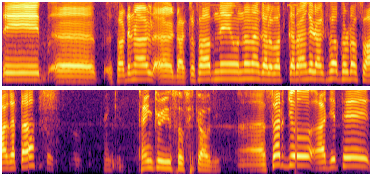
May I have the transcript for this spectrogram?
ਤੇ ਸਾਡੇ ਨਾਲ ਡਾਕਟਰ ਸਾਹਿਬ ਨੇ ਉਹਨਾਂ ਨਾਲ ਗੱਲਬਾਤ ਕਰਾਂਗੇ। ਡਾਕਟਰ ਸਾਹਿਬ, ਤੁਹਾਡਾ ਸਵਾਗਤ ਆ। ਥੈਂਕ ਯੂ ਥੈਂਕ ਯੂ ਜੀ, ਸਤਿ ਸ਼੍ਰੀ ਅਕਾਲ ਜੀ। ਸਰ, ਜੋ ਅੱਜ ਇੱਥੇ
